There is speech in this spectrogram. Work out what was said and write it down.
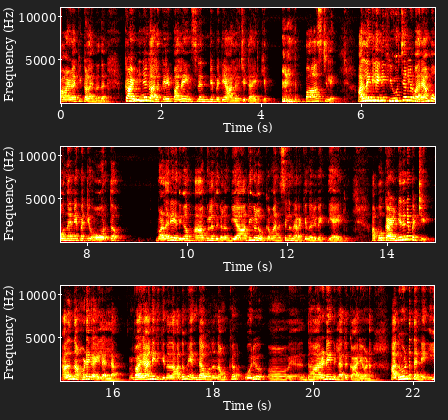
പാഴാക്കി കളയുന്നത് കഴിഞ്ഞ കാലത്തെ പല ഇൻസിഡന്റിനെ പറ്റി ആലോചിച്ചിട്ടായിരിക്കും. പാസ്റ്റിലെ അല്ലെങ്കിൽ ഇനി ഫ്യൂച്ചറിൽ വരാൻ പോകുന്നതിനെ പറ്റി ഓർത്ത് വളരെയധികം ആകുലതകളും വ്യാധികളും ഒക്കെ മനസ്സിൽ നിറയ്ക്കുന്ന ഒരു വ്യക്തിയായിരിക്കും. അപ്പോൾ കഴിഞ്ഞതിനെ പറ്റി അത് നമ്മുടെ കയ്യിലല്ല. വരാനിരിക്കുന്നത് അതും എന്താവുമെന്ന് നമുക്ക് ഒരു ധാരണയുമില്ലാത്ത കാര്യമാണ്. അതുകൊണ്ട് തന്നെ ഈ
